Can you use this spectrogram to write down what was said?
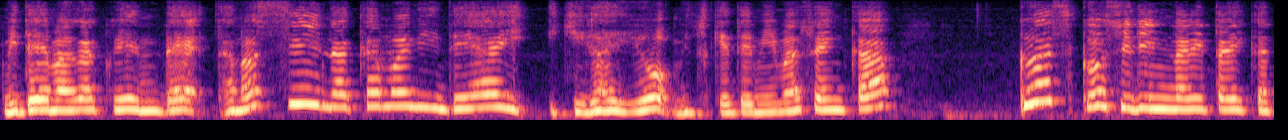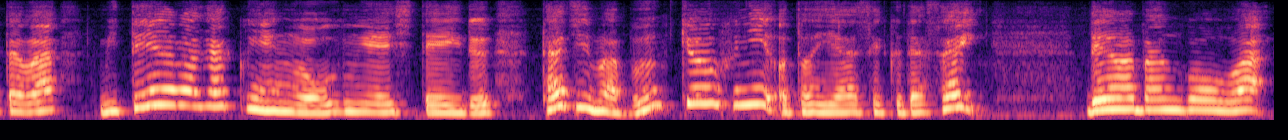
三手山学園で楽しい仲間に出会い生きがいを見つけてみませんか？詳しくお知りになりたい方は三手山学園を運営している田島文京府にお問い合わせください。電話番号は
